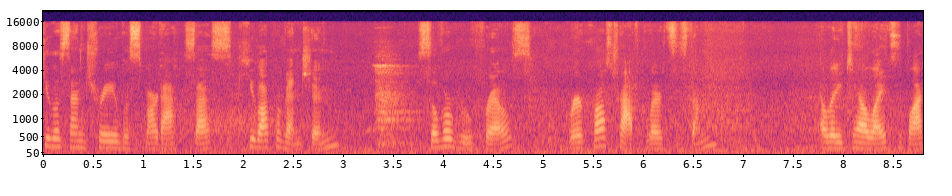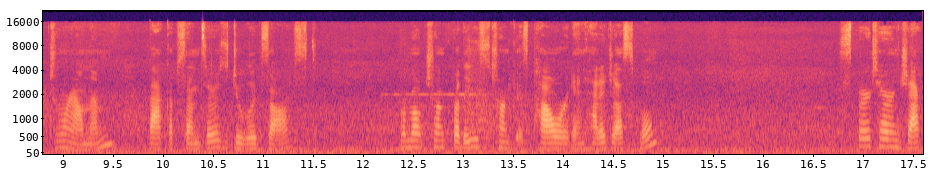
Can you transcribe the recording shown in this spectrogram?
keyless entry with smart access, key lock prevention, silver roof rails, rear cross traffic alert system, LED tail lights with black trim around them, backup sensors, dual exhaust, remote trunk release, trunk is powered and head adjustable. Spare tire and jack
